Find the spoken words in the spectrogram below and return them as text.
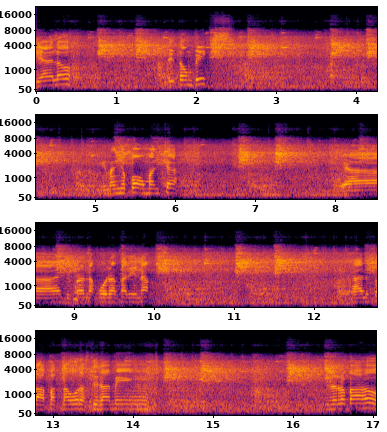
yellow, ditong beach. Tingnan nyo po ang mancha. Kaya hindi ko na nakunan kanina. Halos apat na oras din naming tinarabaho.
